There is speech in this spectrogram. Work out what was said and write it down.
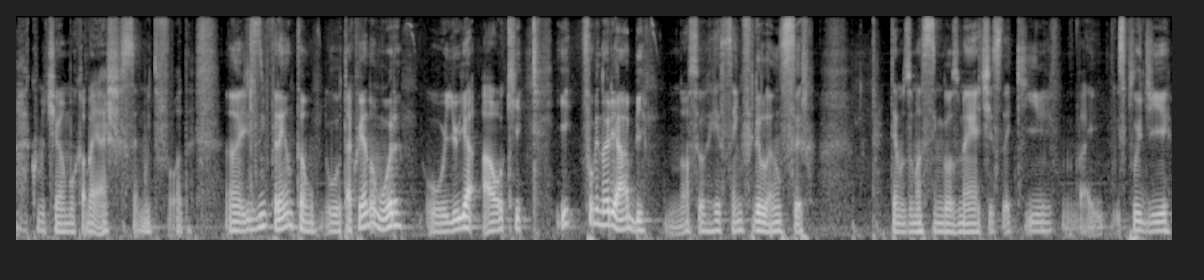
Ah, como te amo, Okabayashi, isso é muito foda. Uh, eles enfrentam o Takuya Nomura, o Yuya Aoki e Fuminori Abe, nosso recém-freelancer. Temos uma singles match, isso daqui vai explodir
